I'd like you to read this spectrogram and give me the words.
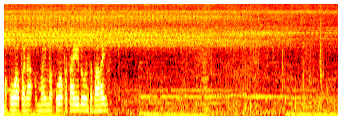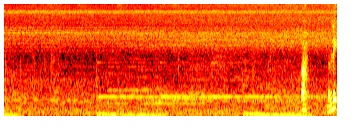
makuha pa na may makuha pa tayo doon sa bahay. Ah, mali.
